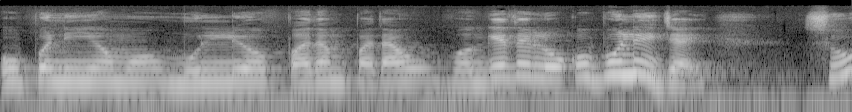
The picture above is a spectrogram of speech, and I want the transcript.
ઉપનિયમો, મૂલ્યો, પરંપરાઓ વગેરે લોકો ભૂલી જાય. શું?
